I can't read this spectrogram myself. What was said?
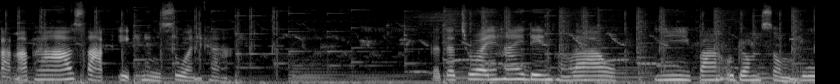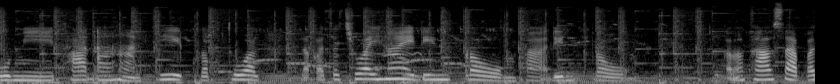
กับมะพร้าวสับอีกหนึ่งส่วนค่ะ ก็จะช่วยให้ดินของเรา มีความอุดมสมบูรณ์มีธาตุอาหารที่ครบถ้วน แล้วก็จะช่วยให้ดินโปร่งค่ะดินโปร่งกับมะพร้าวสับก็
